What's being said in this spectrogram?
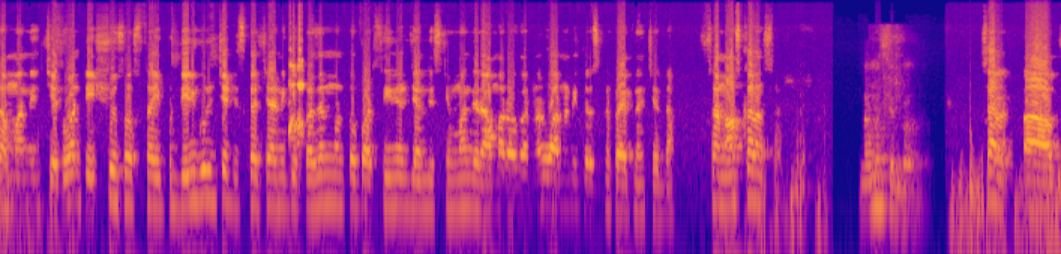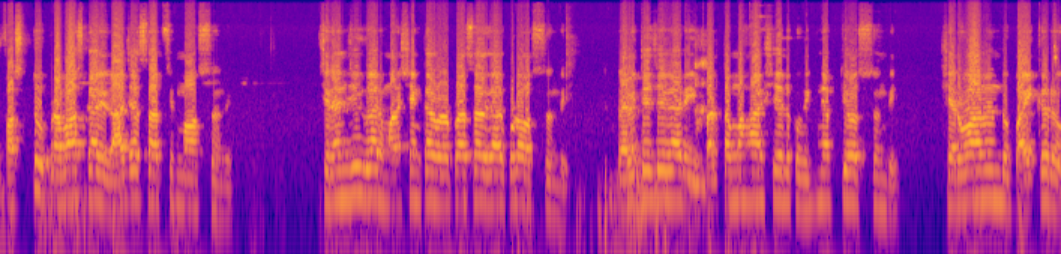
సంబంధించి ఎటువంటి ఇష్యూస్ వస్తాయి? ఇప్పుడు దీని గురించే డిస్కస్ చేయడానికి ప్రజెంట్ మనతో పాటు సీనియర్ జర్నలిస్ట్ ఇమ్మంది రామారావు గారు ఉన్నారు. వారిని తెలుసుకునే ప్రయత్నం చేద్దాం. సార్ నమస్కారం సార్. నమస్తే సార్ ఫస్ట్ ప్రభాస్ గారి రాజా సాబ్ సినిమా వస్తుంది. చిరంజీవి గారు మనశంకర్ వరప్రసాద్ గారు కూడా వస్తుంది. రవితేజ గారి భర్త మహాశయులకు విజ్ఞప్తి వస్తుంది. శర్వానంద్ బైకరు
